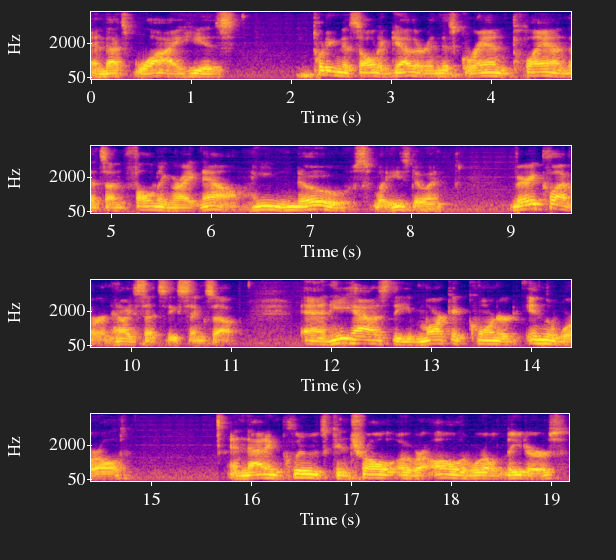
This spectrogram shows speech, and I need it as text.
And that's why he is putting this all together in this grand plan that's unfolding right now. He knows what he's doing. Very clever in how he sets these things up. And he has the market cornered in the world, and that includes control over all the world leaders.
